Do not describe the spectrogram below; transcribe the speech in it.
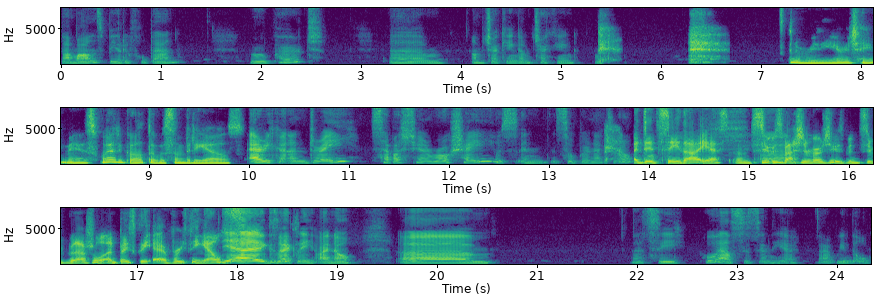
My mom's beautiful band. Rupert. Um, I'm checking. I'm checking. It's gonna really irritate me. I swear to God, there was somebody else. Erica Andre, Sebastian Roche, who's in Supernatural. I did was- see that. Yes, um, Super Sebastian Roche has been supernatural, and basically everything else. Yeah, exactly. I know. Um, let's see who else is in here that we know.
